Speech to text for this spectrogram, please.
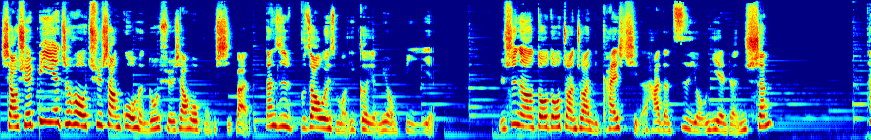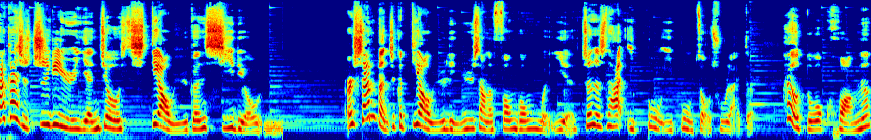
小学毕业之后，去上过很多学校或补习班，但是不知道为什么一个也没有毕业。于是呢，兜兜转转地开启了他的自由业人生。他开始致力于研究钓鱼跟溪流鱼，而山本这个钓鱼领域上的丰功伟业，真的是他一步一步走出来的。他有多狂呢？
